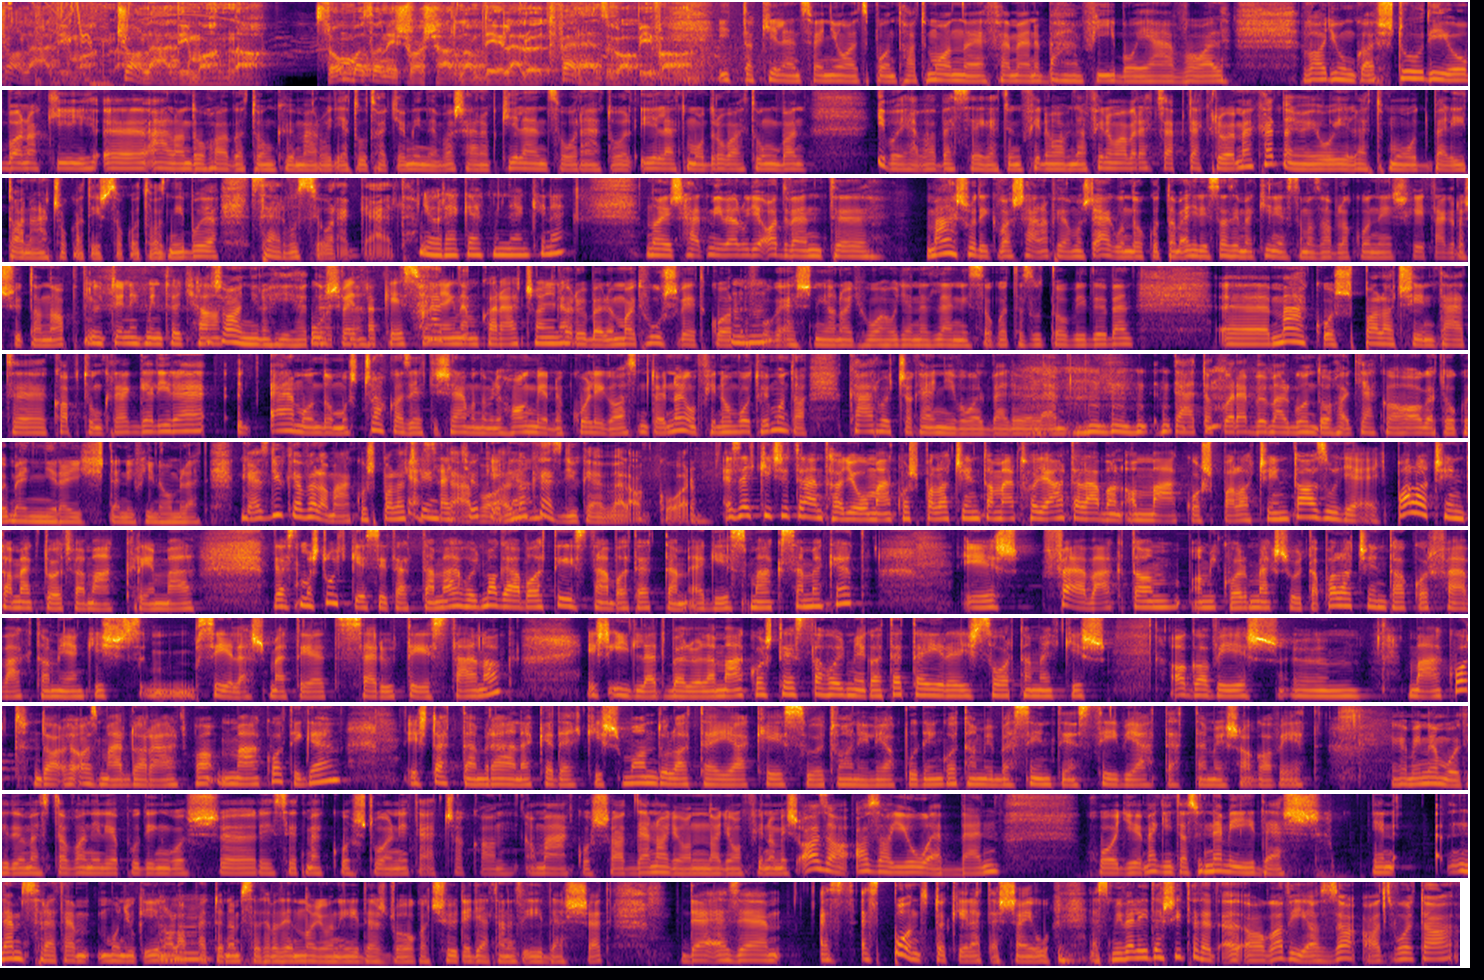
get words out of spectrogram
Családi Manna. Családi Manna. Szombaton és vasárnap délelőtt Ferenc Gabival. Itt a 98.6 Manna FM-en Bánfi Ibolyával vagyunk a stúdióban, aki ö, állandó hallgatónk, ő már ugye tudhatja minden vasárnap 9 órától életmód rovatunkban. Ibolyával beszélgetünk finomabb, finomabb receptekről, meg hát nagyon jó életmódbeli tanácsokat is szokott hozni Ibolya. Szervusz, jó reggelt! Jó reggelt mindenkinek! Na és hát mivel ugye advent második vasárnapja, most elgondolkodtam, egyrészt azért, mert kinéztem az ablakon, és hétágra süt a nap. Úgy tűnik, mintha és annyira hihetetlen. húsvétra készülnénk, hát, nem karácsonyra. Körülbelül majd húsvétkor uh-huh. fog esni a nagy hó, ahogyan ez lenni szokott az utóbbi időben. Mákos palacsintát kaptunk reggelire. Elmondom most csak azért is elmondom, hogy a hangmérnök kolléga azt mondta, hogy nagyon finom volt, hogy mondta, kár, hogy csak ennyi volt belőlem. Tehát akkor ebből már gondolhatják a hallgatók, hogy mennyire isteni finom lett. Kezdjük ebben a mákos palacsintával? Na kezdjük ebben akkor. Ez egy kicsit rendhagyó mákos palacsinta, mert hogy általában a mákos palacsinta az ugye egy palacsinta megtöltve mákkrémmel. De ezt most úgy készítettem el, hogy magába a tésztába tettem egész mákszemeket, és felvágtam, amikor megsült a palacsinta, akkor felvágtam ilyen kis széles metélt szerű tésztának, és így lett belőle mákos tészta, hogy még a tetejére is szórtam egy kis agavés öm, mákot, az már darált mákot, igen, és tettem rá neked egy kis mandulatejjel készült vaníliapudingot, amiben szintén sztíviát tettem és agavét. Igen, még nem volt időm ezt a vaníliapudingos részét megkóstolni, tehát csak a, a mákosat, de nagyon-nagyon finom. És az a, az a jó ebben, hogy megint az, hogy nem édes. Én nem szeretem, mondjuk én uh-huh. alapvetően nem szeretem az egy nagyon édes dolgokat, sőt, egyáltalán az édeset, de ez, ez, ez pont tökéletesen jó. Ezt mivel édesítetted? A gavi az, az volt a...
